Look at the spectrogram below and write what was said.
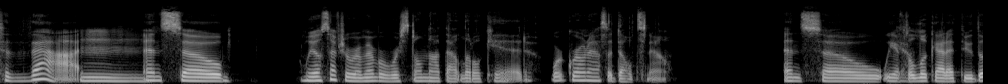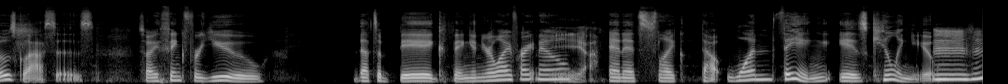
to that. Mm. And so we also have to remember we're still not that little kid. We're grown ass adults now. And so we have Yeah. to look at it through those glasses. So I think for you, that's a big thing in your life right now. Yeah. And it's like that one thing is killing you. Mm-hmm.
